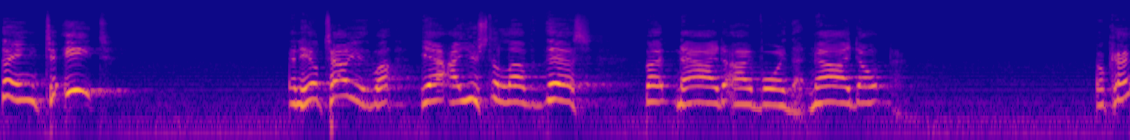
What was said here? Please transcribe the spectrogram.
thing to eat. And he'll tell you, well, yeah, I used to love this, but now I, I avoid that. Now I don't. Okay?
